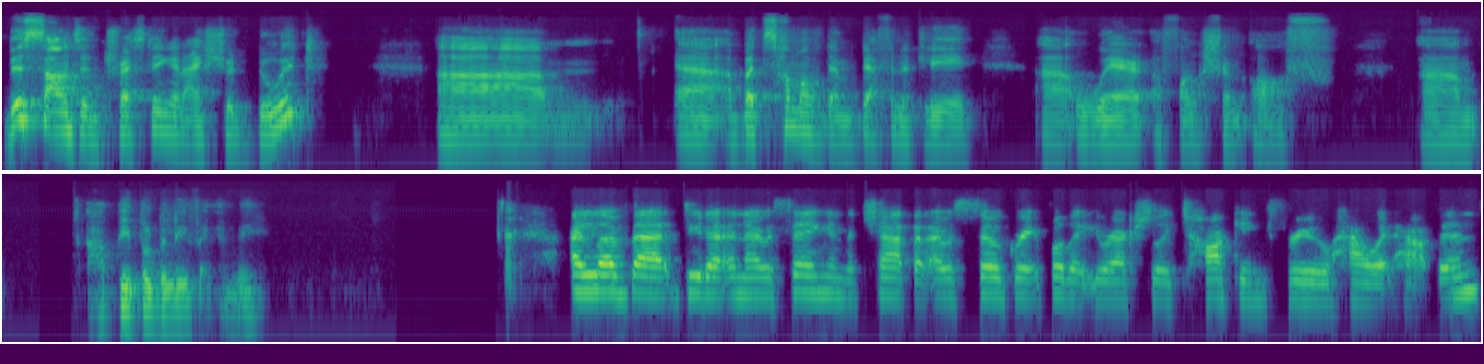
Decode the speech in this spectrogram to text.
this sounds interesting and I should do it. Um, uh, but some of them definitely uh, were a function of um, people believing in me. I love that, Dutta. And I was saying in the chat that I was so grateful that you were actually talking through how it happened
